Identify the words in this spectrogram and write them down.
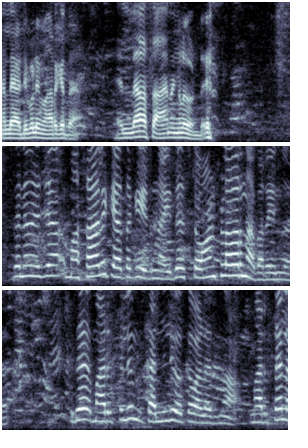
നല്ല അടിപൊളി മാർക്കറ്റാ. എല്ലാ സാധനങ്ങളും ഉണ്ട്. ഇതെന്നാന്ന് വെച്ചാൽ മസാലക്കകത്തൊക്കെ ഇടുന്ന ഇത് സ്റ്റോൺ ഫ്ലവർ എന്നാണ് പറയുന്നത്. ഇത് മരത്തിലും കല്ലിലും ഒക്കെ വളരുന്ന മരത്തല്ല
